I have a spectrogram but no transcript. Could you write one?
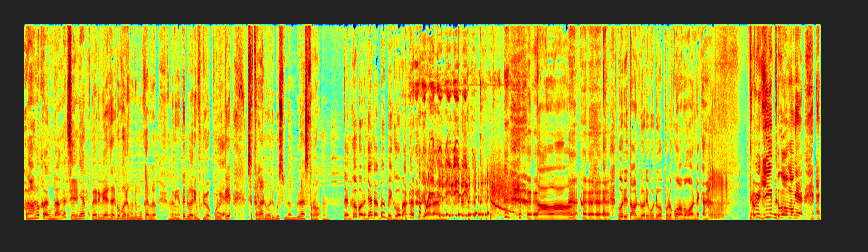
Wah, lo keren banget sih, Iya, Nyet. Dari biasa gue baru menemukan loh. Ternyata 2020 itu ya setelah 2019 Tro. Dan gue baru nyadar lo bego banget jadi orang. Tolong. Eh, gue di tahun 2020 gue gak mau ngondek ah. Tapi gitu ngomongnya. Eh,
